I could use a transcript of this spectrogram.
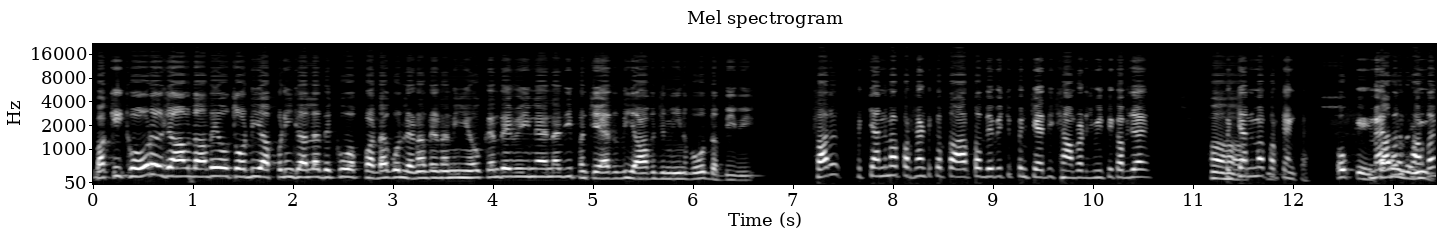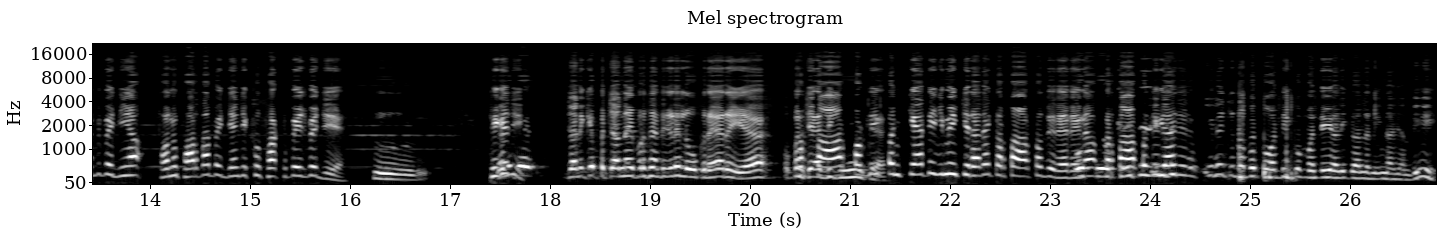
ਬਾਕੀ ਇੱਕ ਹੋਰ ਇਲਜ਼ਾਮ ਲਾਉਂਦੇ ਉਹ ਤੁਹਾਡੀ ਆਪਣੀ ਗੱਲ ਹੈ ਦੇਖੋ ਸਾਡਾ ਕੋਈ ਲੈਣਾ ਦੇਣਾ ਨਹੀਂ ਹੈ। ਉਹ ਕਹਿੰਦੇ ਵੀ ਇਹਨਾਂ ਇਹਨਾਂ ਦੀ ਪੰਚਾਇਤ ਦੀ ਆਪ ਜ਼ਮੀਨ ਬਹੁਤ ਦੱਬੀ ਵੀ। ਸਰ 95% ਕਰਤਾਰਪੁਰ ਦੇ ਵਿੱਚ ਪੰਚਾਇਤੀ ਸ਼ਾਮਲਾਟ ਜ਼ਮੀਨ ਤੇ ਕਬਜ਼ਾ ਹੈ। ਹਾਂ ਹਾਂ। 95% ਹੈ ਓਕੇ ਮੈਂ ਤੁਹਾਨੂੰ ਫਰਦਾਂ ਵੀ ਭੇਜੀਆਂ ਤੁਹਾਨੂੰ ਫਰਦਾਂ ਭੇਜੀਆਂ ਜੀ 160 ਪੇਜ ਭੇਜੇ ਹੂੰ। ਠੀਕ ਹੈ ਜੀ? ਯਾਨੀ ਕਿ 95% ਜਿਹੜੇ ਲੋਕ ਰਹਿ ਰਹੇ ਆ ਉਹ ਪੰਚਾਇਤ ਦੀ ਜ਼ਮੀਨ ਹੈ। ਪੰਚਾਇਤੀ ਜ਼ਮੀਨ ਚ ਰਹਿ ਰਹੇ ਕਰਤਾਰਪੁਰ ਦੇ ਰਹਿ ਰਹੇ ਨਾ। ਕਰਤਾਰਪੁਰ ਦੀ ਇਹਦੇ ਚ ਤਾਂ ਫਿਰ ਤੁਹਾਡੀ ਕੋ ਮੱਲੇ ਵਾਲੀ ਗੱਲ ਨਹੀਂ ਨਾ ਜਾਂਦੀ।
